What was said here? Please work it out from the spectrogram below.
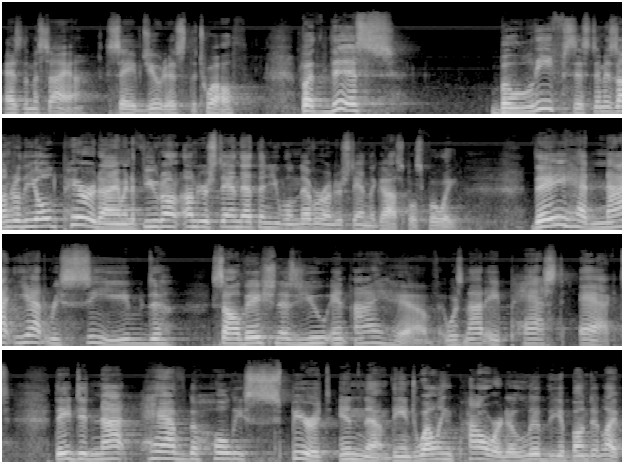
as the Messiah save Judas, the 12th. But this belief system is under the old paradigm, and if you don't understand that, then you will never understand the Gospels fully. They had not yet received salvation as you and I have. It was not a past act. They did not have the Holy Spirit in them, the indwelling power to live the abundant life.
